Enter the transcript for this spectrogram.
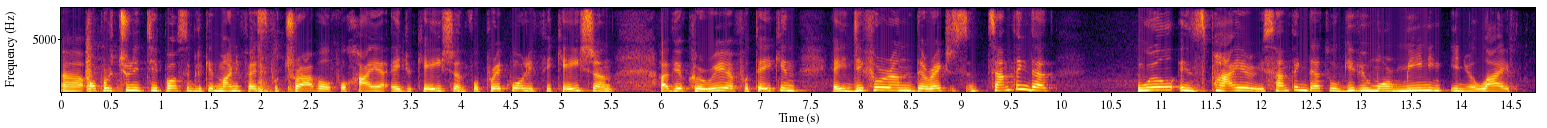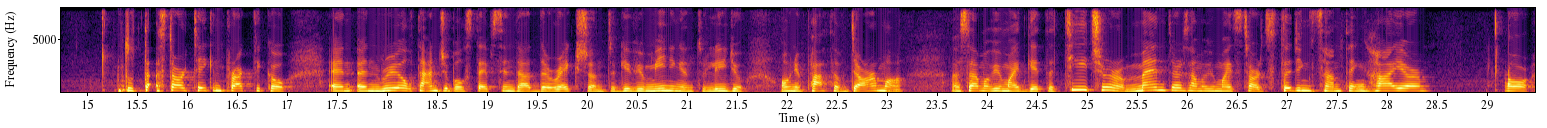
uh, opportunity possibly can manifest for travel, for higher education, for pre-qualification of your career, for taking a different direction, something that will inspire you, something that will give you more meaning in your life to start taking practical and, and real tangible steps in that direction to give you meaning and to lead you on your path of Dharma. Uh, some of you might get a teacher, a mentor, some of you might start studying something higher or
